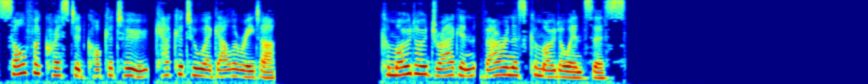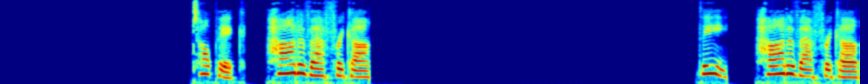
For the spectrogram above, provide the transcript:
Sulfur-crested cockatoo Cacatua galerita Komodo dragon Varanus komodoensis. Topic Heart of Africa. The Heart of Africa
